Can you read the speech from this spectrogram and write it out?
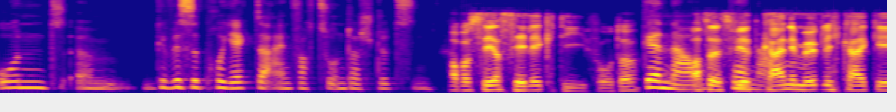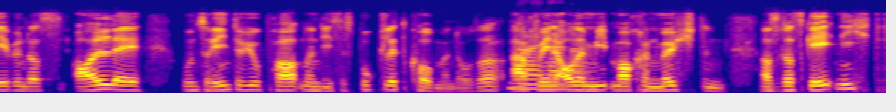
und ähm, gewisse Projekte einfach zu unterstützen. Aber sehr selektiv, oder? Also Genau, es wird genau. keine Möglichkeit geben, dass alle unsere Interviewpartner in dieses Booklet kommen, oder? Auch Nein, wenn nein, alle nein. mitmachen möchten. Also das geht nicht.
